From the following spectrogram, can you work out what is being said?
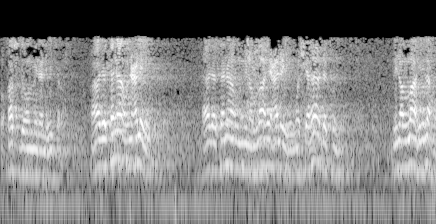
وقصدهم من الهجرة. هذا ثناء عليهم. هذا ثناء من الله عليهم وشهادة من الله لهم.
